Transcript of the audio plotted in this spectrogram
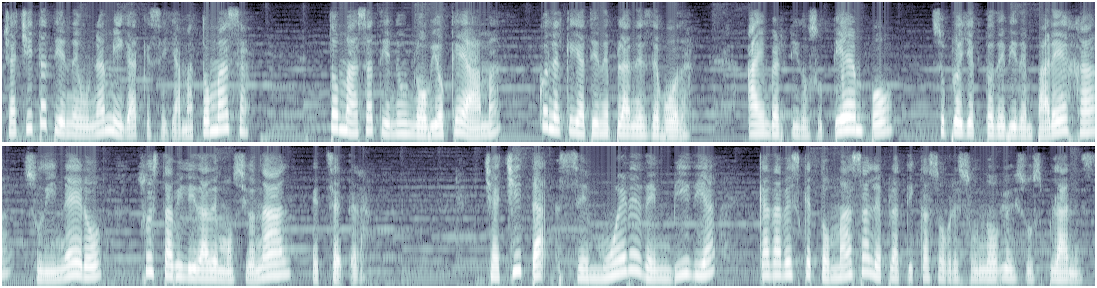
Chachita tiene una amiga que se llama Tomasa. Tomasa tiene un novio que ama con el que ya tiene planes de boda. Ha invertido su tiempo, su proyecto de vida en pareja, su dinero, su estabilidad emocional, etc. Chachita se muere de envidia cada vez que Tomasa le platica sobre su novio y sus planes.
